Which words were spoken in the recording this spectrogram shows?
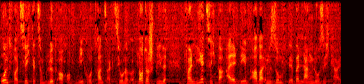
und verzichtet zum Glück auch auf Mikrotransaktionen und Lottospiele, verliert sich bei all dem aber im Sumpf der Belanglosigkeit.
